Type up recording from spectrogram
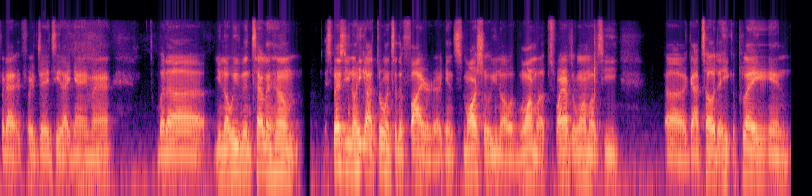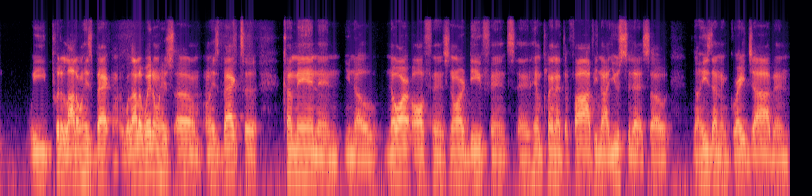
for that for JT that game, man. But uh, you know, we've been telling him, especially you know, he got thrown into the fire against Marshall. You know, warm ups. Right after warm ups, he uh, got told that he could play, and we put a lot on his back, a lot of weight on his um, on his back to come in and you know know our offense, know our defense, and him playing at the five, he's not used to that. So you know, he's done a great job. And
